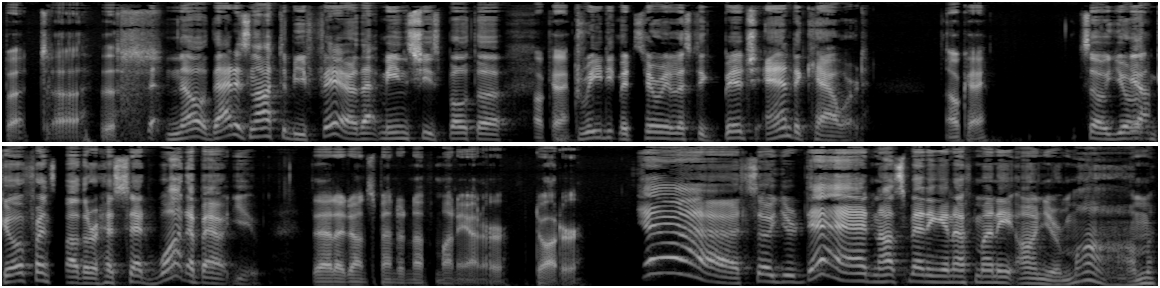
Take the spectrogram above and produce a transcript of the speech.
but uh, this. No, that is not to be fair. That means she's both a Okay. greedy, materialistic bitch and a coward. Okay. So your Yeah. girlfriend's mother has said, what about you? That I don't spend enough money on her daughter. Yeah. So your dad not spending enough money on your mom,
